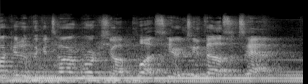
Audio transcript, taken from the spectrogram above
Rocket of the Guitar Workshop Plus here, 2010.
